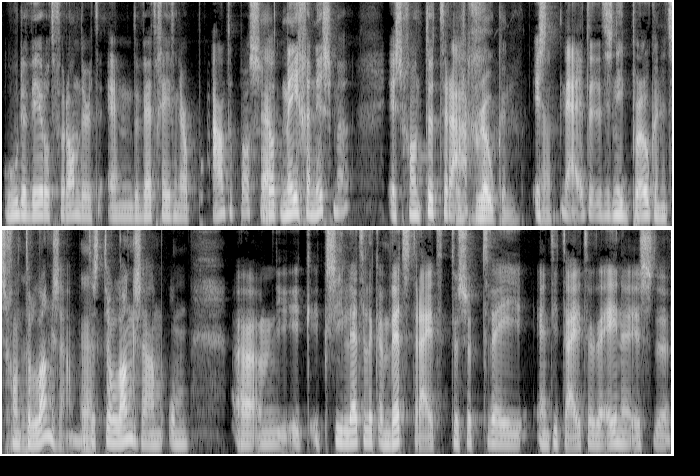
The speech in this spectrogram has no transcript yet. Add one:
hoe de wereld verandert... en de wetgeving daarop aan te passen... Ja. dat mechanisme is gewoon te traag. is broken. Is, Ja. nee, het, het is niet broken, het is gewoon te langzaam. Ja. Het is te langzaam om... ehm, ik, ik zie letterlijk een wedstrijd tussen twee entiteiten. De ene is de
